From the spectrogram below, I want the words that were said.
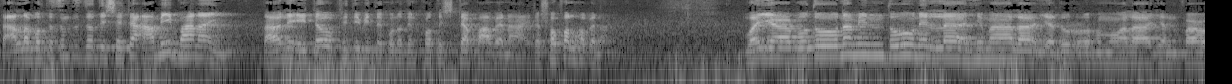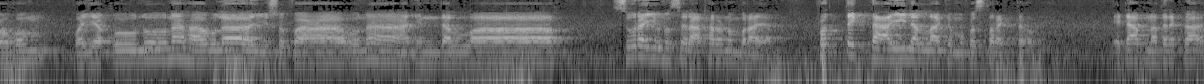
তা আল্লাহ বলতেছেন যদি সেটা আমি বানাই তাহলে এটাও পৃথিবীতে কোনোদিন প্রতিষ্ঠা পাবে না এটা সফল হবে না ويعبدون من دون الله ما لا يضرهم ولا ينفعهم ويقولون هؤلاء شفعاؤنا عند الله সূরা ইউনূসের 18 নম্বর আয়াত প্রত্যেক দাঈল আল্লাহকে মুখস্থ রাখতে হবে এটা আপনাদের একটা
